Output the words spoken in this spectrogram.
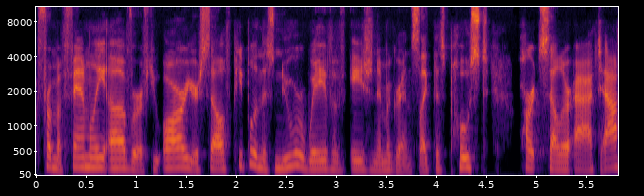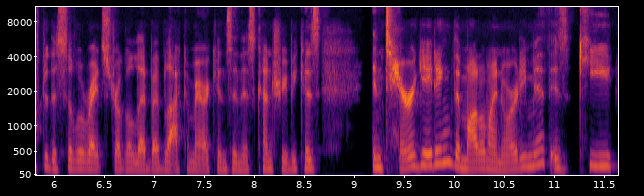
from a family of, or if you are yourself, people in this newer wave of Asian immigrants, like this post Hart-Celler Act after the civil rights struggle led by Black Americans in this country, because interrogating the model minority myth is key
